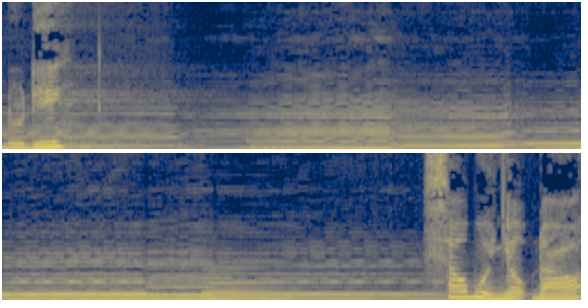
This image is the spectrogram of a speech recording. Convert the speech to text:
Đồ điên. Sau buổi nhậu đó,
